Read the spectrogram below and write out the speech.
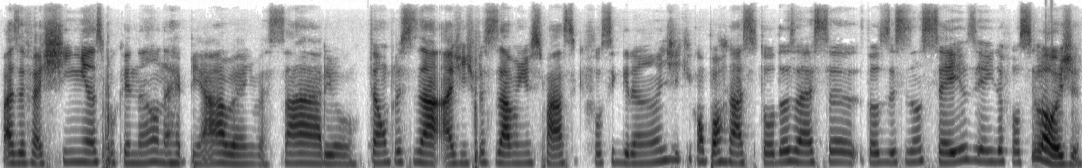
fazer festinhas, porque não, né? Happy hour, aniversário. Então precisa, a gente precisava de um espaço que fosse grande, que comportasse todas essa, todos esses anseios e ainda fosse loja.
